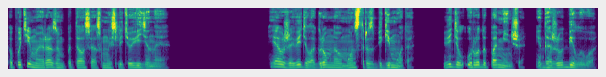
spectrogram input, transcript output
По пути мой разум пытался осмыслить увиденное. Я уже видел огромного монстра с бегемота, видел урода поменьше и даже убил его.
